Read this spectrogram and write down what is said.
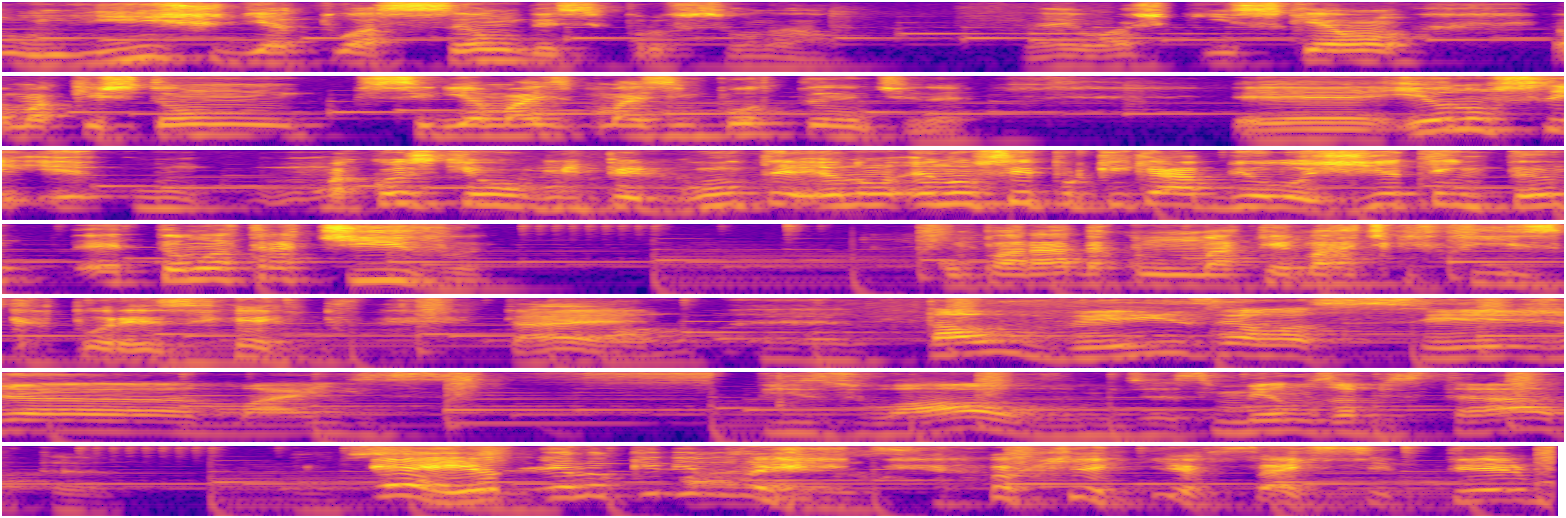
o nicho de atuação desse profissional. Né? Eu acho que isso que é, um, é uma questão que seria mais, mais importante, né? É, eu não sei, uma coisa que eu me pergunto, eu não, eu não sei por que, que a biologia tem tanto, é tão atrativa comparada com matemática e física, por exemplo. Tá? É. É, talvez ela seja mais visual, vamos dizer assim, menos abstrata. É, eu, eu não queria usar, eu queria usar esse termo.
